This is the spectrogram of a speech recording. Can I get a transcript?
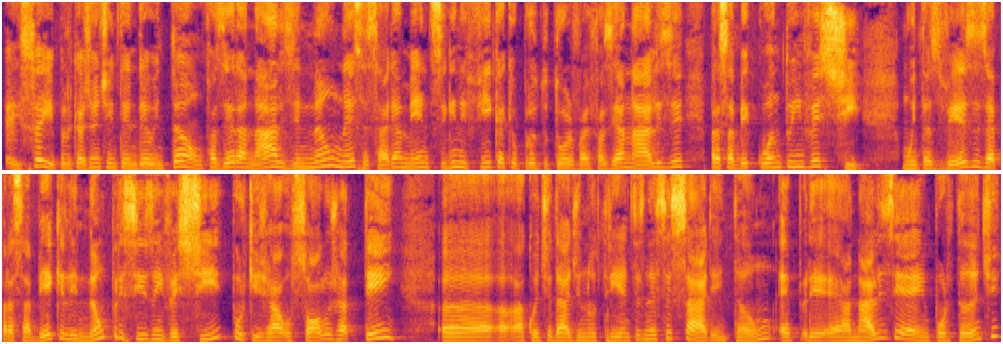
É isso aí, pelo que a gente entendeu então, fazer análise não necessariamente significa que o produtor vai fazer análise para saber quanto investir. Muitas vezes é para saber que ele não precisa investir, porque já o solo já tem Uh, a quantidade de nutrientes necessária. Então, é, é, a análise é importante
